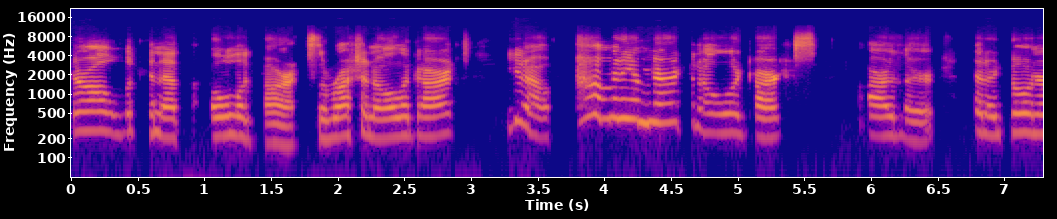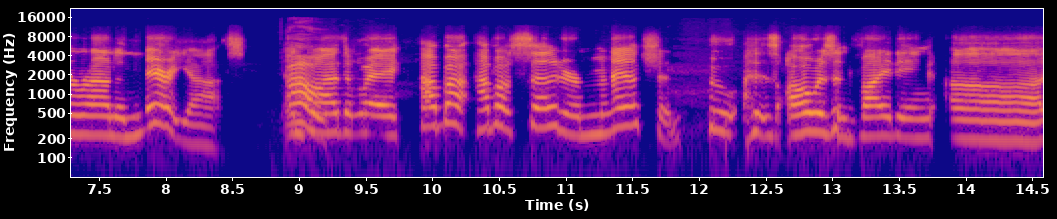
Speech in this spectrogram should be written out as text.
they're all looking at the oligarchs, the Russian oligarchs. You know, how many American oligarchs are there that are going around in their yachts? And Oh. by the way, how about how about Senator Manchin, who is always inviting uh,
